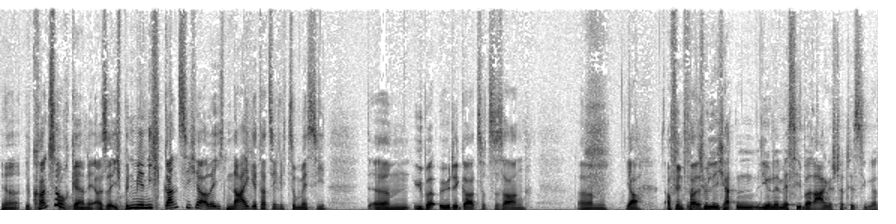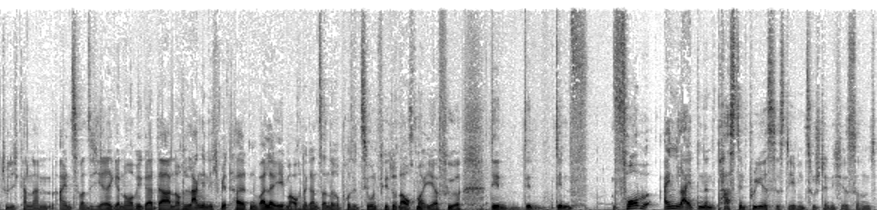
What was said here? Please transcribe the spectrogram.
Ja, du kannst auch gerne. Also ich bin mir nicht ganz sicher, aber ich neige tatsächlich zu Messi ähm, über Ödegard sozusagen. Ähm, ja, auf jeden Fall. Natürlich hatten Lionel Messi überragende Statistiken. Natürlich kann ein 21-jähriger Norweger da noch lange nicht mithalten, weil er eben auch eine ganz andere Position fehlt und auch mal eher für den, den, den voreinleitenden Pass, den Pre-Assist eben zuständig ist und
